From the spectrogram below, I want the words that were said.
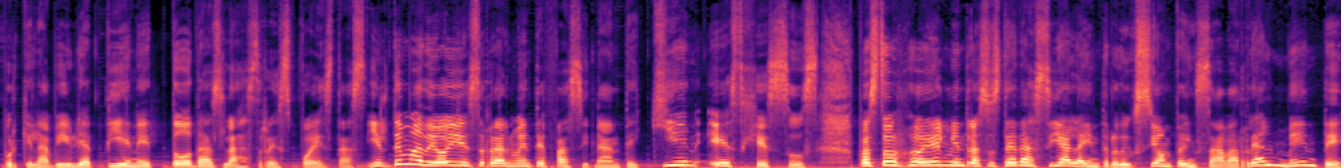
porque la Biblia tiene todas las respuestas. Y el tema de hoy es realmente fascinante. ¿Quién es Jesús? Pastor Joel, mientras usted hacía la introducción, pensaba realmente,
